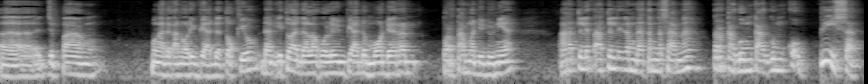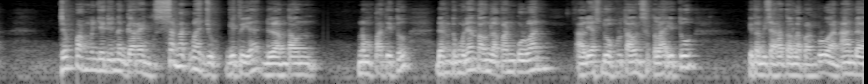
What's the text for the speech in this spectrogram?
eh, Jepang mengadakan Olimpiade Tokyo. Dan itu adalah Olimpiade modern pertama di dunia atlet-atlet yang datang ke sana terkagum-kagum kok bisa Jepang menjadi negara yang sangat maju gitu ya dalam tahun 64 itu. Dan kemudian tahun 80-an alias 20 tahun setelah itu kita bicara tahun 80-an ada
